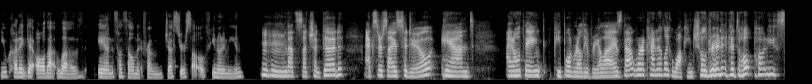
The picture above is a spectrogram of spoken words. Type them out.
you couldn't get all that love and fulfillment from just yourself. You know what I mean? Mm-hmm. That's such a good exercise to do. And I don't think people really realize that we're kind of like walking children in adult bodies.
